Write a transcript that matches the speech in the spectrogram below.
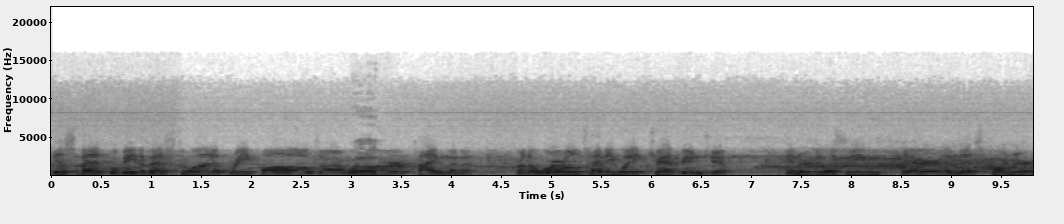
this event will be the best two out of three falls are one-hour time limit for the World's Heavyweight Championship. Introducing here in this corner,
